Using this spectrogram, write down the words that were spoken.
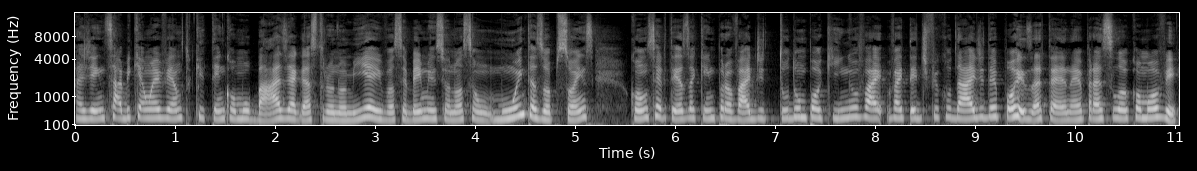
A gente sabe que é um evento que tem como base a gastronomia, e você bem mencionou, são muitas opções. Com certeza, quem provar de tudo um pouquinho vai, vai ter dificuldade depois, até, né, para se locomover.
